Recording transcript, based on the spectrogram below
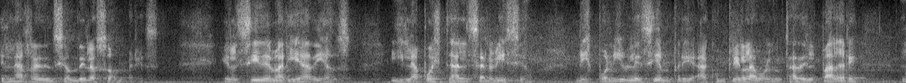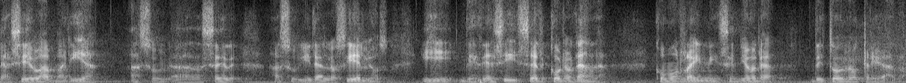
en la redención de los hombres. El sí de María a Dios y la puesta al servicio, disponible siempre a cumplir la voluntad del Padre, la lleva a María a, a, hacer, a subir a los cielos y desde allí ser coronada como reina y señora de todo lo creado.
